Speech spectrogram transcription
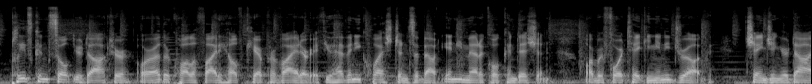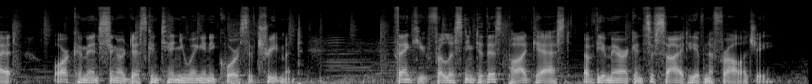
Please consult your doctor or other qualified healthcare provider if you have any questions about any medical condition or before taking any drug, changing your diet, or commencing or discontinuing any course of treatment. Thank you for listening to this podcast of the American Society of Nephrology.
